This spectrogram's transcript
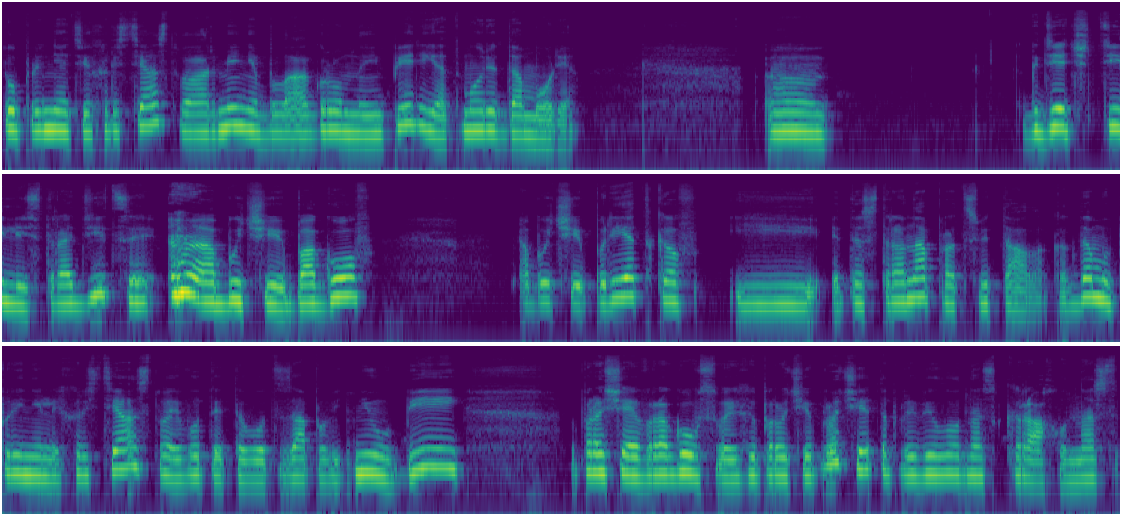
до принятия христианства Армения была огромной империей от моря до моря, э, где чтились традиции, обычаи богов, обычаи предков, и эта страна процветала. Когда мы приняли христианство, и вот эта вот заповедь «не убей», прощай врагов своих и прочее, прочее, это привело нас к краху. Нас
